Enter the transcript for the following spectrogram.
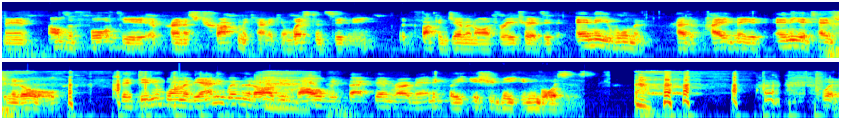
Man, I was a fourth year apprentice truck mechanic in Western Sydney with the fucking Gemini retreads. If any woman had paid me any attention at all, that didn't want to, the only women that I was involved with back then romantically issued me invoices. Wait,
